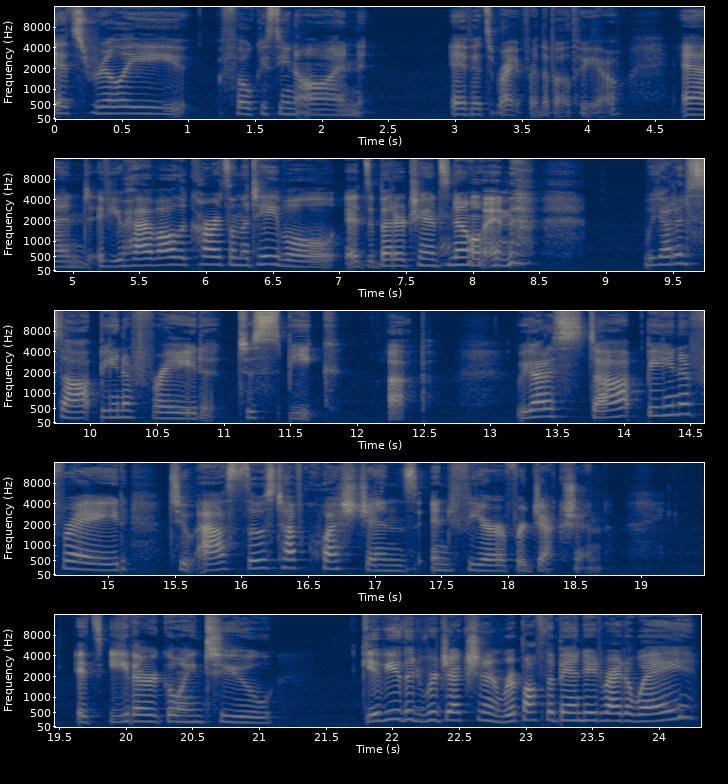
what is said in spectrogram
It's really focusing on if it's right for the both of you. And if you have all the cards on the table, it's a better chance knowing we got to stop being afraid to speak up. We got to stop being afraid to ask those tough questions in fear of rejection. It's either going to give you the rejection and rip off the band aid right away,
